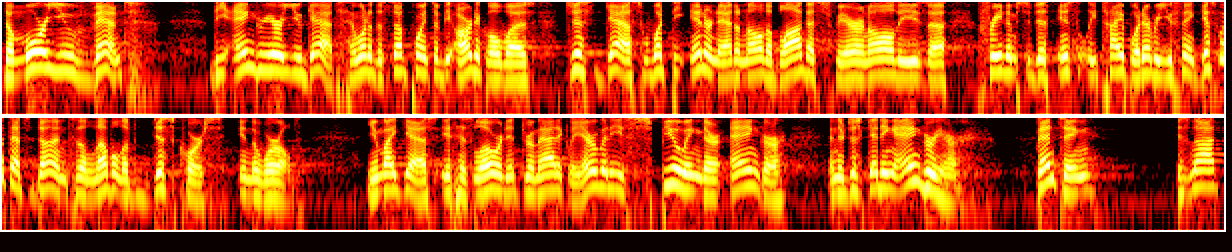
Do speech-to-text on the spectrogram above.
the more you vent, the angrier you get. And one of the subpoints of the article was just guess what the internet and all the blogosphere and all these uh, freedoms to just instantly type whatever you think, guess what that's done to the level of discourse in the world? You might guess it has lowered it dramatically. Everybody's spewing their anger and they're just getting angrier. Venting is not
